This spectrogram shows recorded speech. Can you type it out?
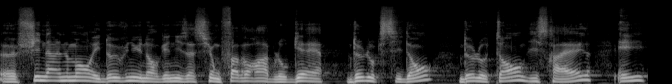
euh, finalement est devenue une organisation favorable aux guerres de l'Occident, de l'OTAN, d'Israël, et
